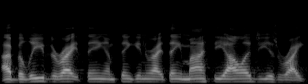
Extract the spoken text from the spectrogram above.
I believe the right thing. I'm thinking the right thing. My theology is right.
